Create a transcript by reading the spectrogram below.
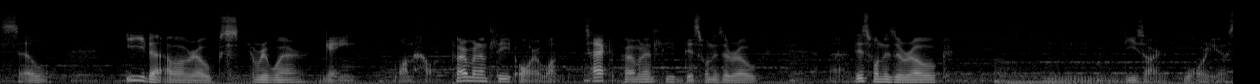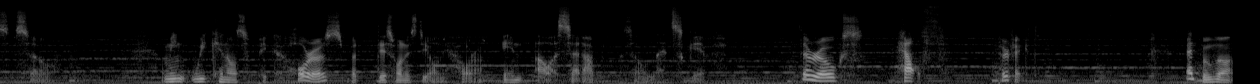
So either our rogues everywhere gain one health permanently or one attack permanently. This one is a rogue. Uh, this one is a rogue. Mm, these are warriors, so... I mean, we can also pick horrors, but this one is the only horror in our setup. So let's give the rogues health. Perfect and move on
